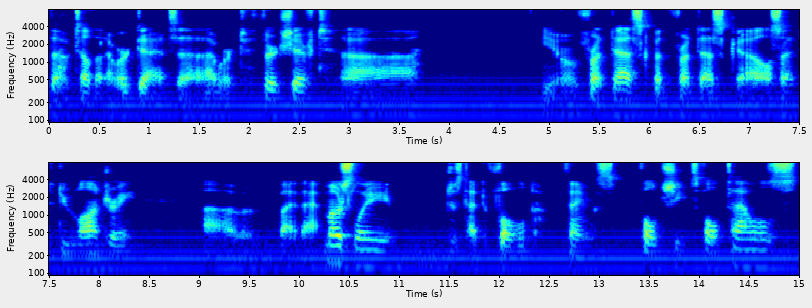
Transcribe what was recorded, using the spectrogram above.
the hotel that I worked at, uh, I worked third shift, uh, you know, front desk, but the front desk uh, also had to do laundry. Uh, by that, mostly just had to fold things, fold sheets, fold towels,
